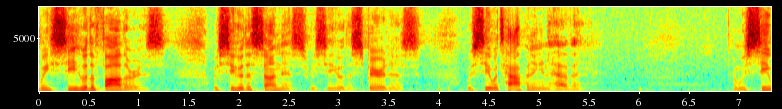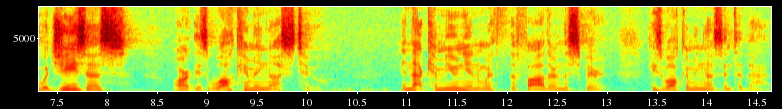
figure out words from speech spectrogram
we see who the Father is. We see who the Son is. We see who the Spirit is. We see what's happening in heaven. And we see what Jesus or is welcoming us to in that communion with the Father and the Spirit. He's welcoming us into that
